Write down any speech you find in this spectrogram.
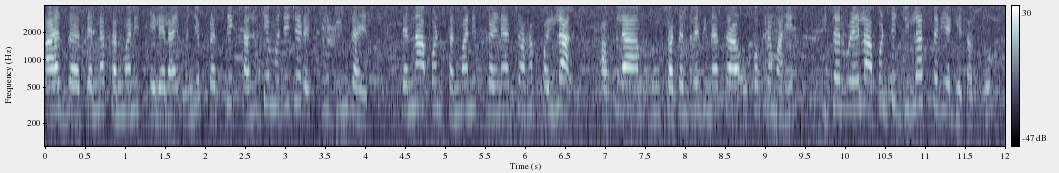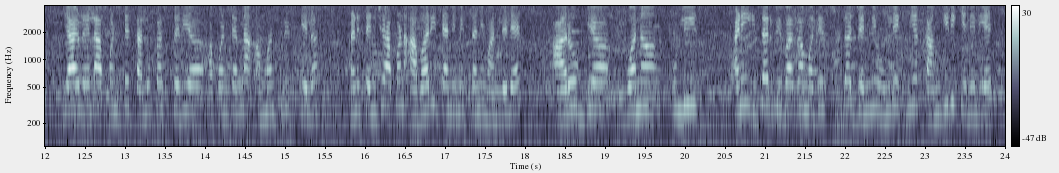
आज त्यांना सन्मानित केलेलं आहे. म्हणजे प्रत्येक तालुक्यामध्ये जे रेस्क्यू टीम्स आहेत त्यांना आपण सन्मानित करण्याचा हा पहिला आपला स्वातंत्र्य दिनाचा उपक्रम आहे. इतर वेळेला आपण ते जिल्हास्तरीय घेत असतो. यावेळेला आपण ते तालुकास्तरीय आपण त्यांना आमंत्रित केलं. आणि त्यांचे आपण आभारी त्यानिमित्ताने मानलेले आहेत. आरोग्य वन पोलीस आणि इतर विभागामध्ये सुद्धा ज्यांनी उल्लेखनीय कामगिरी केलेली आहे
